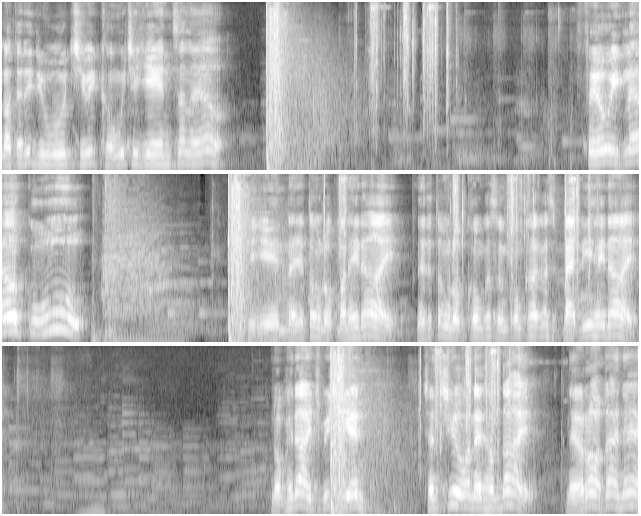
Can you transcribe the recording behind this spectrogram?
เราจะได้ดูชีวิตของวิเชยนซะแล้ว เฟลอีกแล้วกูใจเย็นนายจะต้องหลบมันให้ได้ นายจะต้องหลบคมกระสุนของข้า98นี้ให้ได้ หลบให้ได้ชีวิตเย็น ฉันเชื่อว่านายทำได้ นายรอดได้แน่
